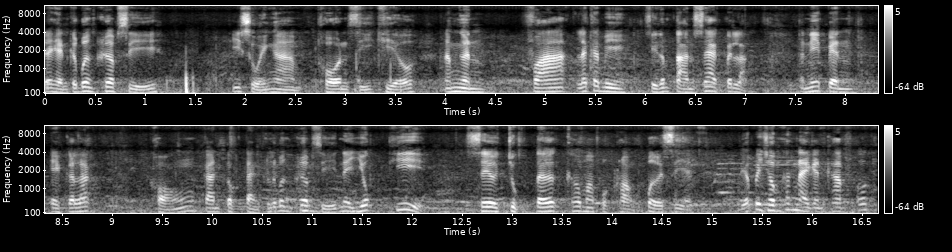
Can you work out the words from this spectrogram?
จะเห็นกระเบื้องเคลือบสีที่สวยงาม โทนสีเขียว น้ำเงินฟ้าและก็มีสีน้ำตาลแทรกเป็นหลัก อันนี้เป็นเอกลักษณ์ของการตกแต่งกระเบื้องเคลือบสีในยุคที่เซลจุกเติร์กเข้ามาปกครองเปอร์เซีย เดี๋ยวไปชมข้างในกันครับ โอเค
